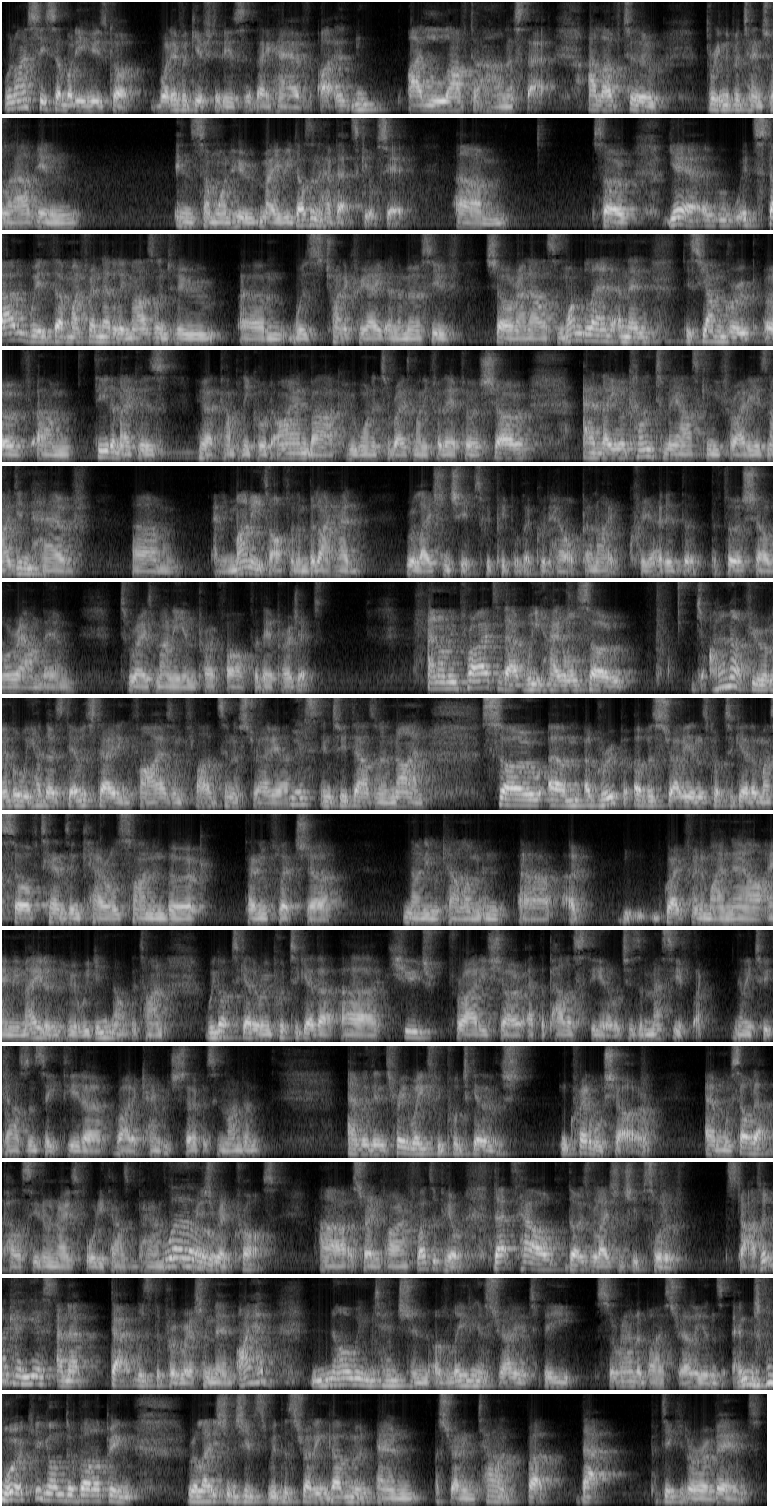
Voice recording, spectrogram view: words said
when I see somebody who's got whatever gift it is that they have, I, I love to harness that. I love to bring the potential out in in someone who maybe doesn't have that skill set. Um, so yeah, it started with uh, my friend Natalie Marsland, who um, was trying to create an immersive show around Alice in Wonderland, and then this young group of um, theatre makers who had a company called Ironbark who wanted to raise money for their first show, and they were coming to me asking me for ideas, and I didn't have um, any money to offer them, but I had relationships with people that could help, and I created the, the first show around them to raise money and profile for their projects. And I mean, prior to that, we had also, I don't know if you remember, we had those devastating fires and floods in Australia Yes. in 2009. So um, a group of Australians got together, myself, Tamsin Carroll, Simon Burke, Daniel Fletcher, Noni McCallum, and uh, a great friend of mine now, Amy Maiden, who we didn't know at the time. We got together and we put together a huge variety show at the Palace Theatre, which is a massive, like nearly 2,000 seat theatre right at Cambridge Circus in London. And within three weeks, we put together this incredible show, and we sold out the Palace Theatre and raised forty thousand pounds for the British Red Cross, uh, Australian Fire and Floods Appeal. That's how those relationships sort of started. Okay, yes. And that that was the progression. Then I had no intention of leaving Australia to be surrounded by Australians and working on developing relationships with the Australian government and Australian talent, but that particular event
